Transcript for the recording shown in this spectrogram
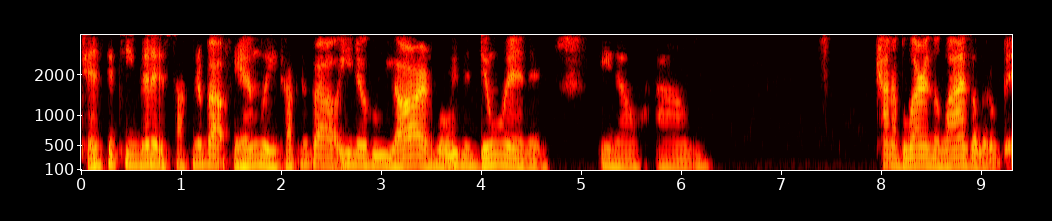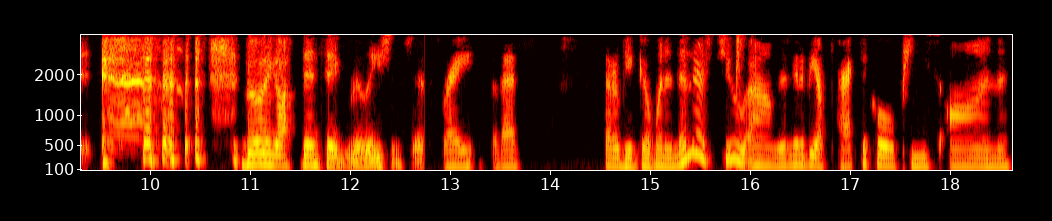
10, 15 minutes talking about family, talking about, you know, who we are and what we've been doing and, you know, um, kind of blurring the lines a little bit, building authentic relationships, right? So that's, that'll be a good one. And then there's two, um, there's going to be a practical piece on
